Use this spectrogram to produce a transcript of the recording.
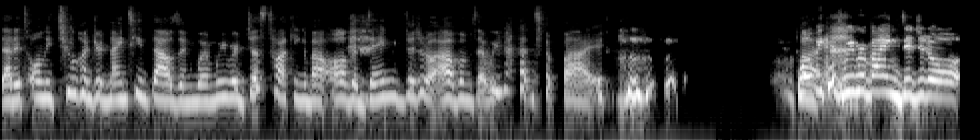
that it's only 219,000 when we were just talking about all the dang digital albums that we've had to buy. Well, because we were buying digital.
